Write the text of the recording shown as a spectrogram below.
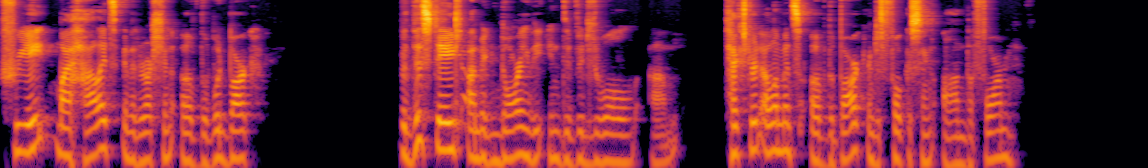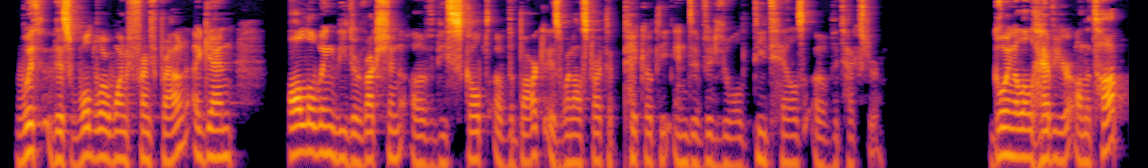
create my highlights in the direction of the wood bark for this stage, I'm ignoring the individual um, textured elements of the bark and just focusing on the form. With this World War I French brown, again, following the direction of the sculpt of the bark is when I'll start to pick out the individual details of the texture. Going a little heavier on the top,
